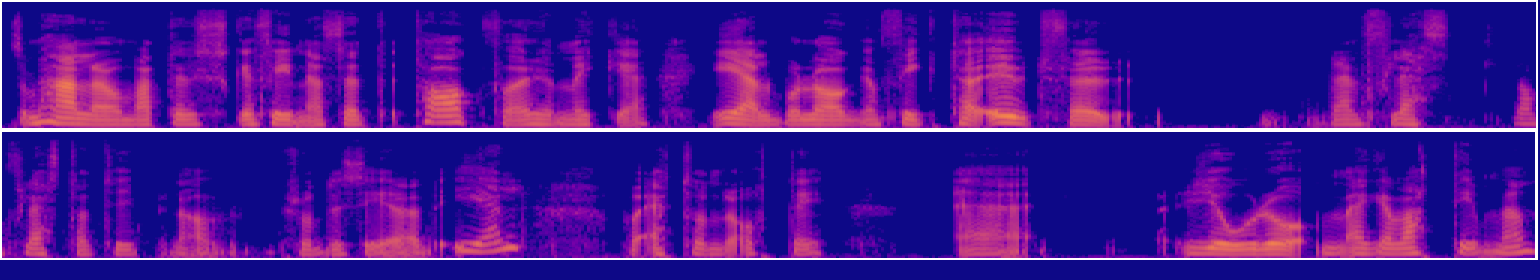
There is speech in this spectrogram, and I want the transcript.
som handlar om att det ska finnas ett tak för hur mycket elbolagen fick ta ut för den flest, de flesta typerna av producerad el på 180 euro megawattimmen.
